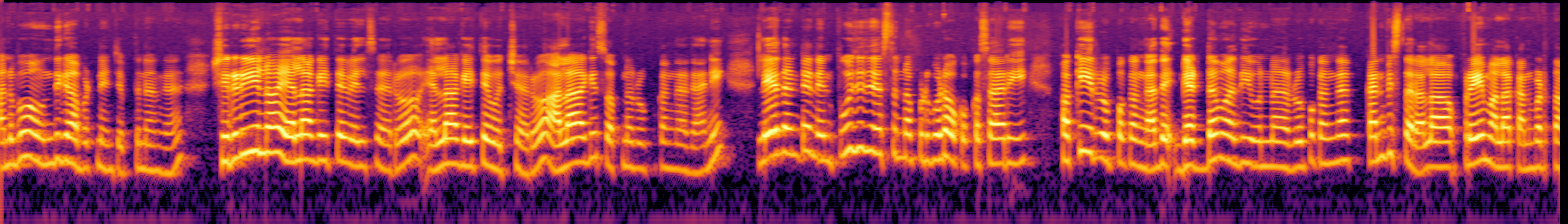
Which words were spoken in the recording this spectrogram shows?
అనుభవం ఉంది కాబట్టి నేను చెప్తున్నాను కానీ షిరిడీలో ఎలాగైతే వెలిసారో ఎలాగైతే వచ్చారో అలాగే స్వప్న రూపకంగా కానీ లేదంటే నేను పూజ చేస్తున్నప్పుడు కూడా ఒక్కొక్కసారి ఫకీర్ రూపకంగా అదే గడ్డం అది ఉన్న రూపకంగా కనిపిస్తారు. అలా ఫ్రేమ్ అలా కనబడతా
